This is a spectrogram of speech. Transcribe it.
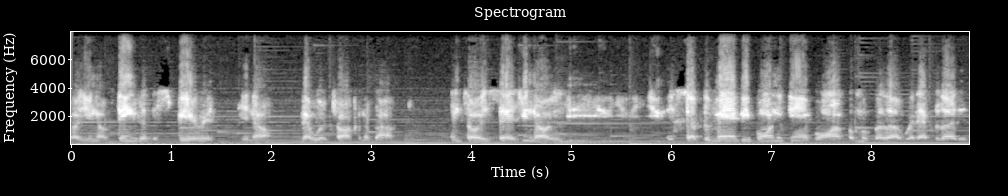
uh, you know, things of the spirit, you know, that we're talking about. And so he says, you know, you, accept a man be born again, born from a blood, where that blood is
